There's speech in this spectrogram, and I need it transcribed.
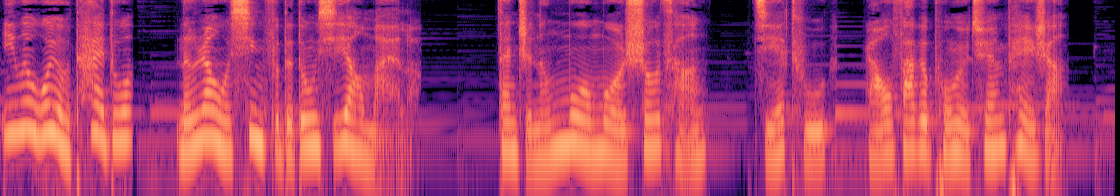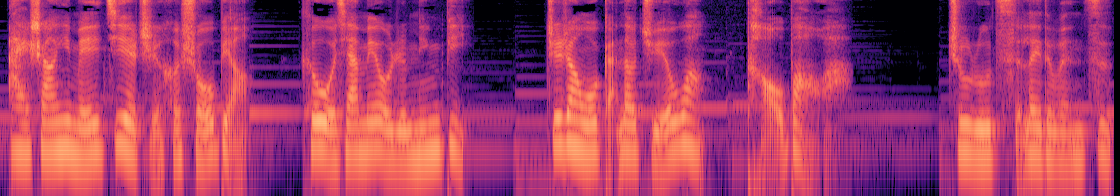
因为我有太多能让我幸福的东西要买了，但只能默默收藏、截图，然后发个朋友圈，配上爱上一枚戒指和手表，可我家没有人民币，这让我感到绝望。淘宝啊，诸如此类的文字。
